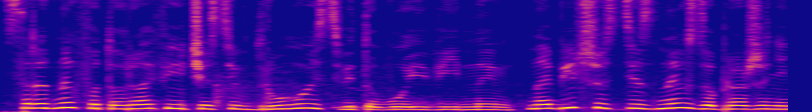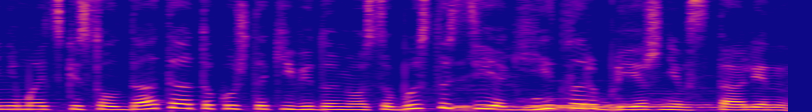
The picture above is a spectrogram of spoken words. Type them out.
Серед них фотографії часів Другої світової війни. На більшості з них зображені німецькі солдати, а також такі відомі особистості, як Гітлер, Брежнєв, Сталін.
